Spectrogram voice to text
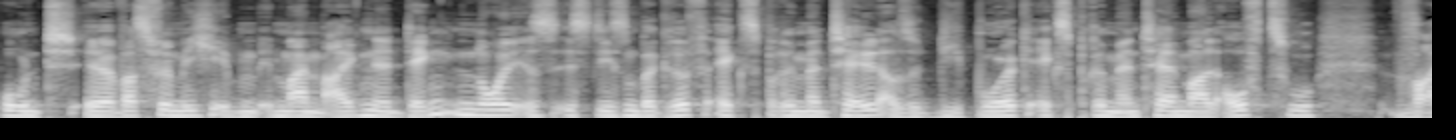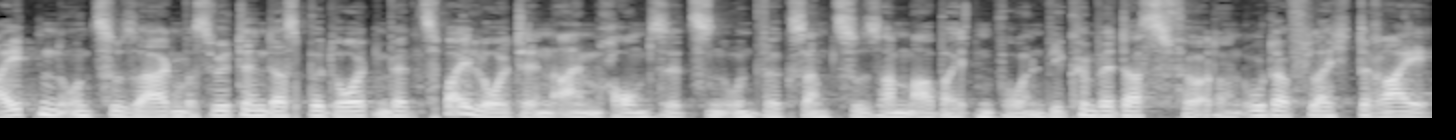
Und äh, was für mich eben in meinem eigenen Denken neu ist, ist diesen Begriff experimentell, also Deep Work experimentell mal aufzuweiten und zu sagen, was wird denn das bedeuten, wenn zwei Leute in einem Raum sitzen und wirksam zusammenarbeiten wollen? Wie können wir das fördern? Oder vielleicht drei.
